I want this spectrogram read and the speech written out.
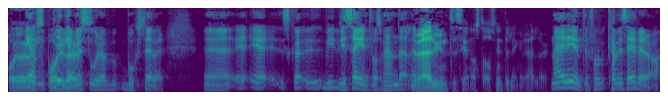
Oj, oj, Äntligen med stora bokstäver. Eh, eh, ska, vi, vi säger inte vad som hände, eller? Nu är det ju inte senaste avsnittet längre heller. Nej, det är inte. Får, kan vi säga det då?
